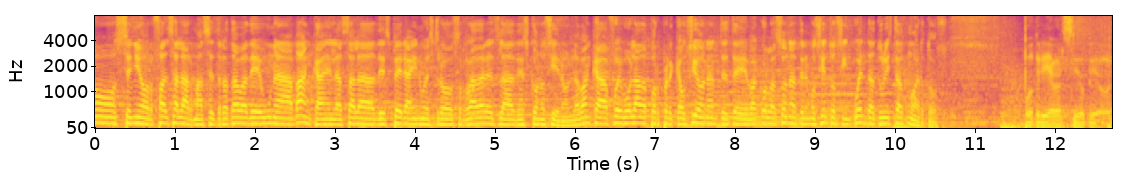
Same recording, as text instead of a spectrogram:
no, señor, falsa alarma. Se trataba de una banca en la sala de espera y nuestros radares la desconocieron. La banca fue volada por precaución. Antes de evacuar la zona tenemos 150 turistas muertos. Podría haber sido peor.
